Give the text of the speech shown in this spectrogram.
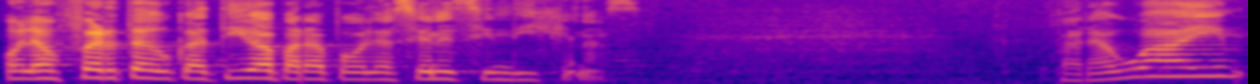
o la oferta educativa para poblaciones indígenas. Paraguay.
